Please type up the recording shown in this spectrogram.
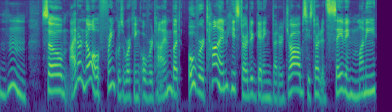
Mm hmm. So I don't know if Frank was working overtime, but over time he started getting better jobs. He started saving money,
